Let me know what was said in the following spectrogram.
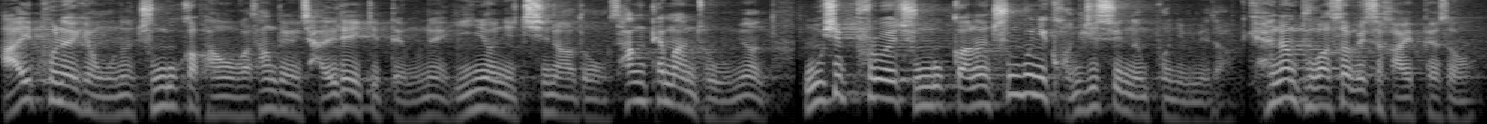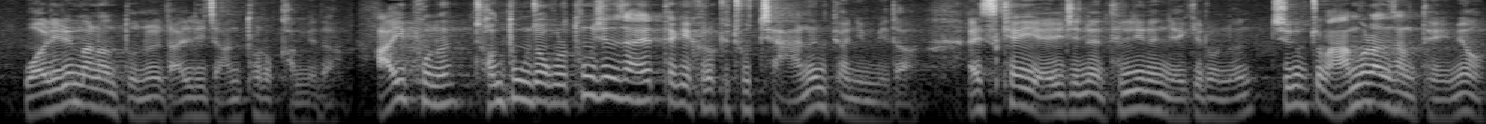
아이폰의 경우는 중고가 방어가 상당히 잘 돼 있기 때문에 2년이 지나도 상태만 좋으면 50%의 중고가는 충분히 건질 수 있는 폰입니다. 괜한 부가 서비스 가입해서 월 1만 원 돈을 날리지 않도록 합니다. 아이폰은 전통적으로 통신사 혜택이 그렇게 좋지 않은 편입니다. SK, LG는 들리는 얘기로는 지금 좀 암울한 상태이며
